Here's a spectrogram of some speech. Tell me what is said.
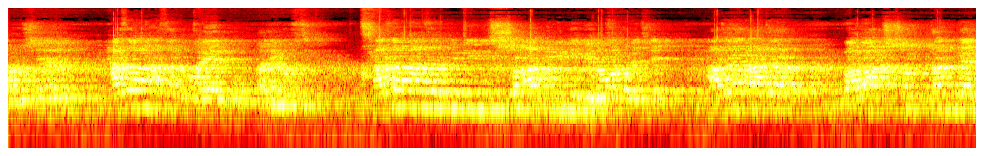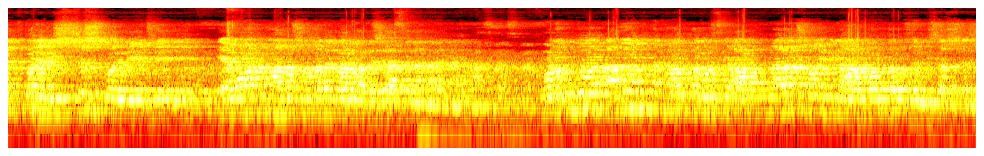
মানুষের হাজার হাজার মায়ের কালি করছে হাজার হাজার বিবি বিশ্ব বিবিকে বিধবা করেছে। হাজার হাজার বাবার সন্তানকে একবারে বিশ্বাস করে দিয়েছে এমন মানুষ আমাদের বাংলাদেশে আছে না নাই পরন্তু আমি হত্যা করছি আপনারা মিলে আমার হত্যা করছে বিশ্বাস শেষ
